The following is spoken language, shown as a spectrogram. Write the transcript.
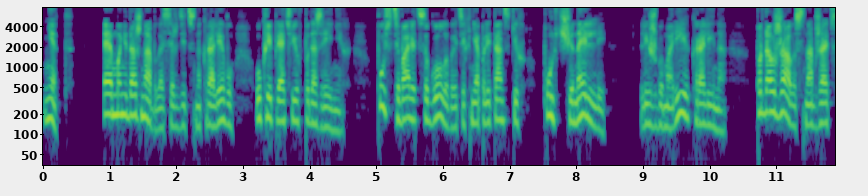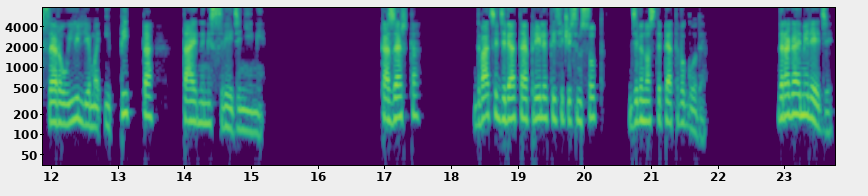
Нет, Эмма не должна была сердиться на королеву, укреплять ее в подозрениях. Пусть валятся головы этих неаполитанских пульчинелли, лишь бы Мария Каролина продолжала снабжать сэра Уильяма и Питта тайными сведениями. Казерта, 29 апреля 1700 95 -го года. Дорогая миледи,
